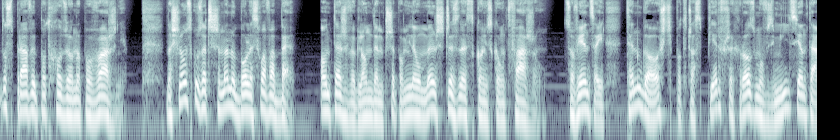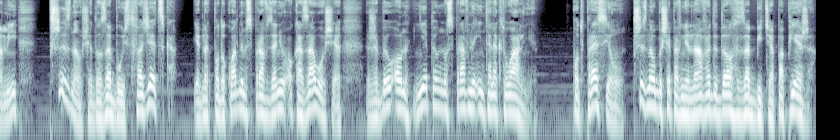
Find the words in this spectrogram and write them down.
Do sprawy podchodzono poważnie. Na Śląsku zatrzymano Bolesława B. On też wyglądem przypominał mężczyznę z końską twarzą. Co więcej, ten gość podczas pierwszych rozmów z milicjantami przyznał się do zabójstwa dziecka. Jednak po dokładnym sprawdzeniu okazało się, że był on niepełnosprawny intelektualnie. Pod presją przyznałby się pewnie nawet do zabicia papieża.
